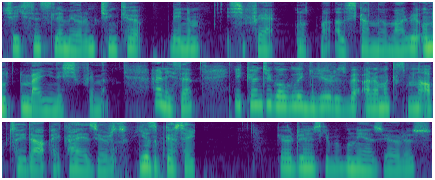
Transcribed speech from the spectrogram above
şu ikisini silemiyorum. Çünkü benim şifre unutma alışkanlığım var ve unuttum ben yine şifremi. Her neyse ilk önce Google'a giriyoruz ve arama kısmına Aptoide APK yazıyoruz. Yazıp göstereceğim. Gördüğünüz gibi bunu yazıyoruz.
